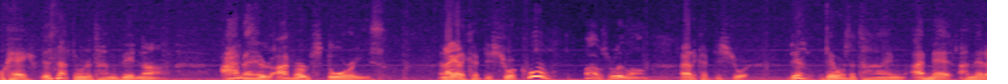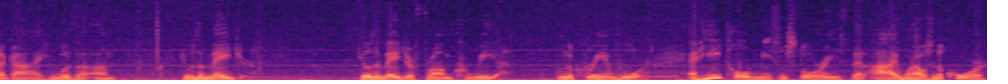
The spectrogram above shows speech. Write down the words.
Okay, this is not during the time of Vietnam. I've heard I've heard stories, and I got to cut this short. Whew, wow, it was really long. I got to cut this short. This, there was a time I met I met a guy. He was a um, he was a major. He was a major from Korea, from the Korean War, and he told me some stories that I, when I was in the Corps,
